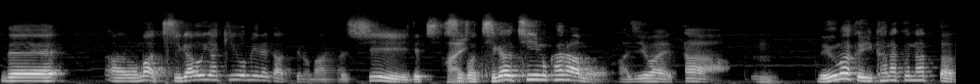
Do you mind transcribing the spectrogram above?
であのまあ、違う野球を見れたっていうのもあるしで、ちはいその違うチームカラーも味わえたうん。でうまくいかなくなった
